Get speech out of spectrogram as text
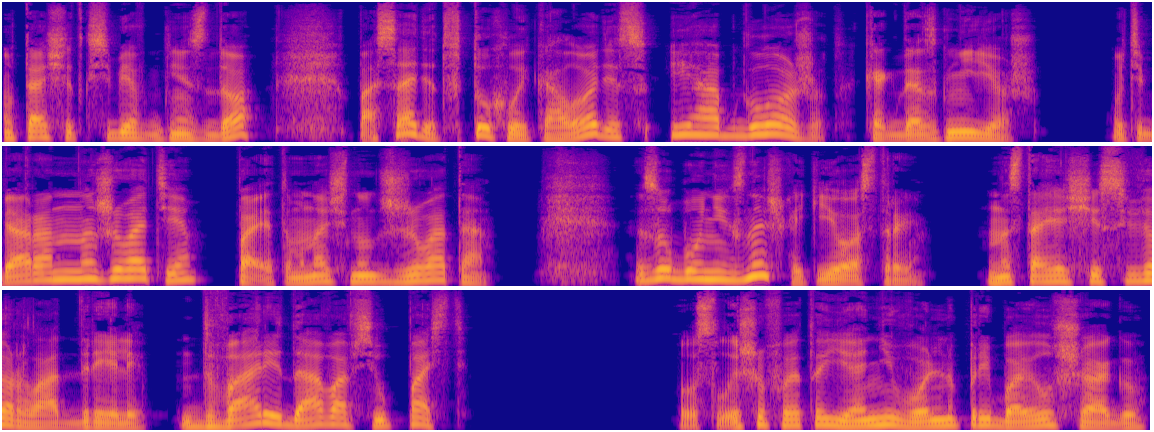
утащат к себе в гнездо, посадят в тухлый колодец и обгложат, когда сгниешь. У тебя рана на животе, поэтому начнут с живота. Зубы у них знаешь какие острые? Настоящие сверла от дрели. Два ряда во всю пасть. Услышав это, я невольно прибавил шагу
